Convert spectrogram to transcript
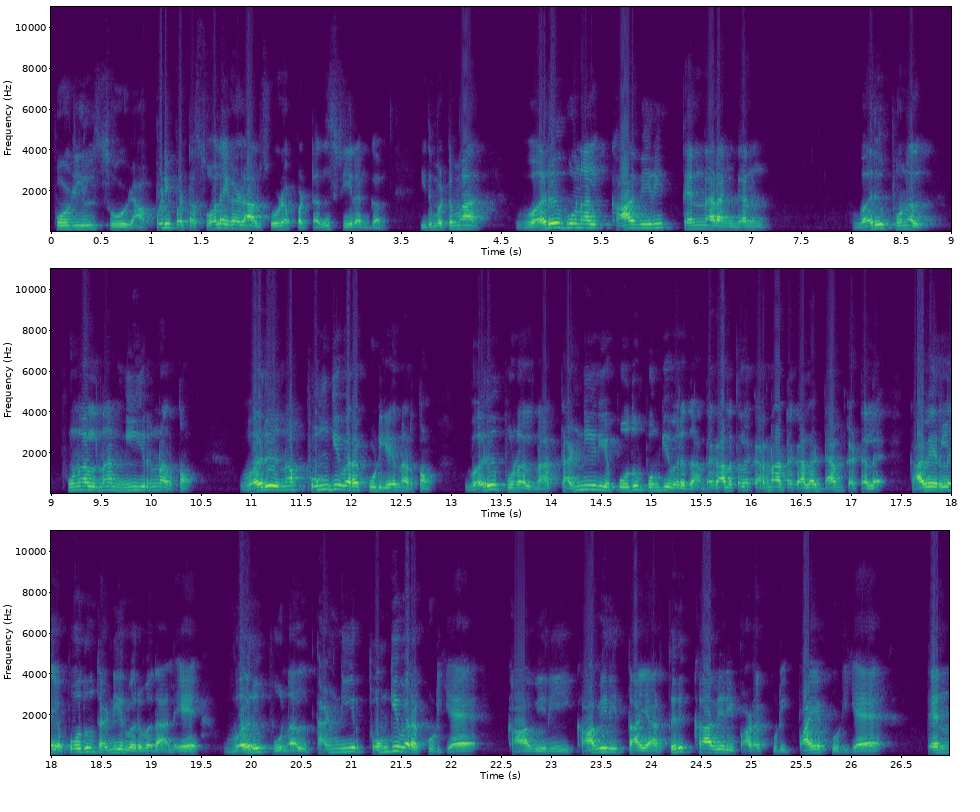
பொழில் சூழ். அப்படிப்பட்ட சோலைகளால் சூழப்பட்டது ஸ்ரீரங்கம். இது மட்டுமா? வருபுனல் காவிரி தென்னரங்கன். வருபுனல். புனல்னா நீர்னு அர்த்தம். வருனா பொங்கி வரக்கூடியன்னு அர்த்தம். வரு புனல்னா தண்ணீர் எப்போதும் பொங்கி வருது. அந்த காலத்துல கர்நாடகால டேம் கட்டல. காவேரியில எப்போதும் தண்ணீர் வருவதாலே வரு புனல் தண்ணீர் பொங்கி வரக்கூடிய காவிரி. காவிரி தாயார் திருக்காவிரி பாடக்கூடிய பாயக்கூடிய தென்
